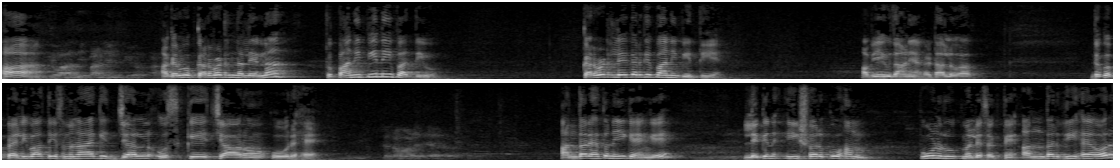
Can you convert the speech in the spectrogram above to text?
हाँ अगर वो करवट न लेना तो पानी पी नहीं पाती वो। करवट लेकर के पानी पीती है। अब यही उदाहरण यहाँ घटा लो आप। देखो, पहली बात तो ये समझना है कि जल उसके चारों ओर है। अंदर है तो नहीं कहेंगे, लेकिन ईश्वर को हम पूर्ण रूप में ले सकते हैं। अंदर भी है और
